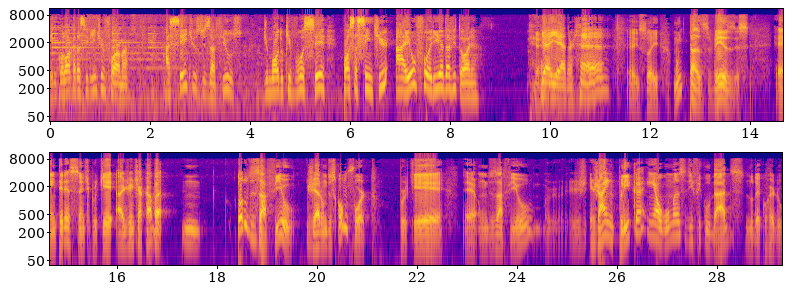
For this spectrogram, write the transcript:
Ele coloca da seguinte forma: Aceite os desafios de modo que você possa sentir a euforia da vitória. É. E aí, Eder? É. é isso aí. Muitas vezes é interessante porque a gente acaba. Hum, todo desafio gera um desconforto. Porque é, um desafio já implica em algumas dificuldades no decorrer do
